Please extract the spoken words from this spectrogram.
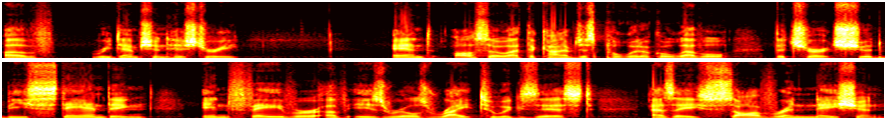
of redemption history. And also, at the kind of just political level, the church should be standing in favor of Israel's right to exist as a sovereign nation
